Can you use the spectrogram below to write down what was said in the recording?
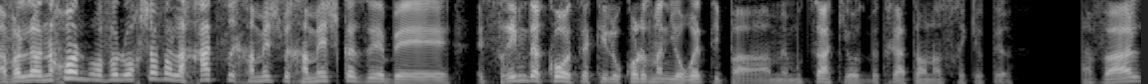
אבל לא, נכון, אבל הוא עכשיו על 11, 5 ו-5 כזה ב-20 דקות, זה כאילו כל הזמן יורד טיפה הממוצע, כי עוד בתחילת העונה הוא שיחק יותר. אבל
